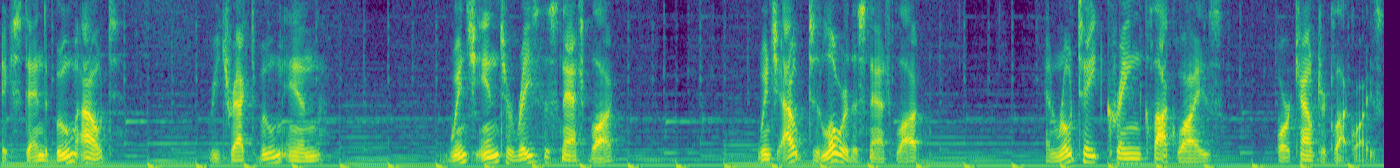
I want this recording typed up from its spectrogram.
extend boom out, retract boom in, winch in to raise the snatch block, winch out to lower the snatch block, and rotate crane clockwise or counterclockwise.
